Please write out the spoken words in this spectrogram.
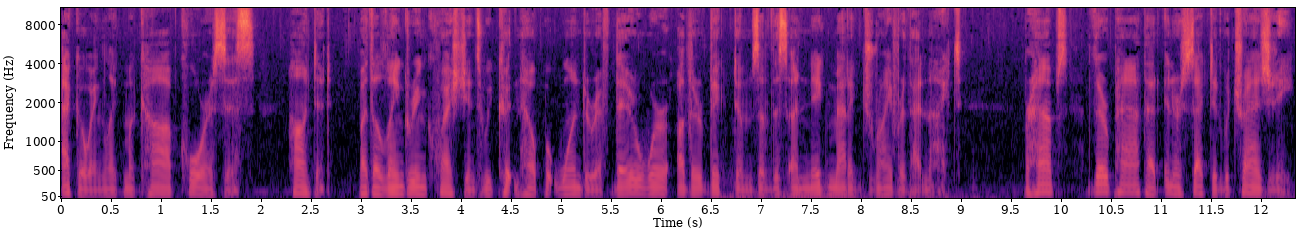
echoing like macabre choruses, haunted by the lingering questions, we couldn't help but wonder if there were other victims of this enigmatic driver that night. Perhaps their path had intersected with tragedy,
